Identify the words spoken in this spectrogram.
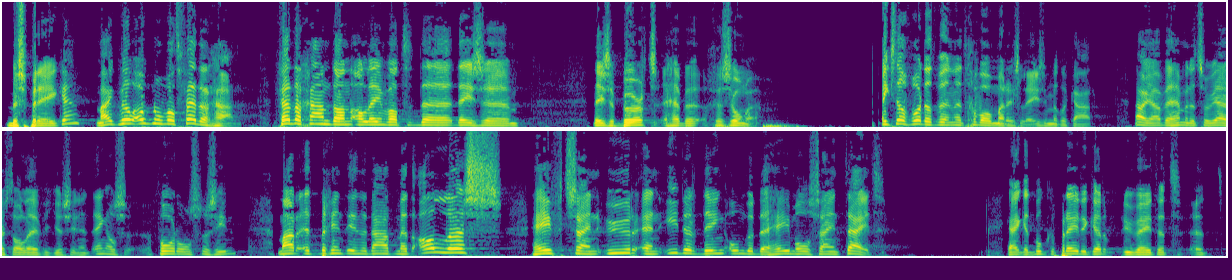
bespreken. Maar ik wil ook nog wat verder gaan. Verder gaan dan alleen wat de, deze, deze birds hebben gezongen. Ik stel voor dat we het gewoon maar eens lezen met elkaar. Nou ja, we hebben het zojuist al eventjes in het Engels voor ons gezien. Maar het begint inderdaad met alles heeft zijn uur en ieder ding onder de hemel zijn tijd. Kijk, het boek Prediker, u weet het, het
